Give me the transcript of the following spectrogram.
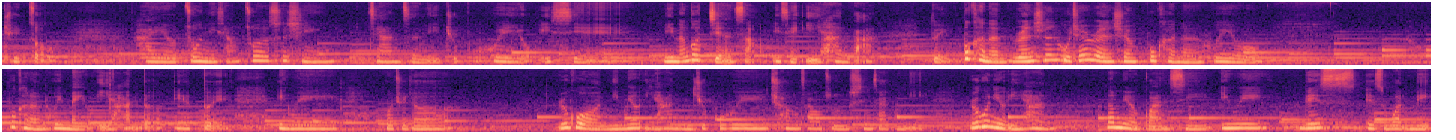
去走，还有做你想做的事情，这样子你就不会有一些，你能够减少一些遗憾吧？对，不可能，人生我觉得人生不可能会有，不可能会没有遗憾的，也对，因为我觉得。如果你没有遗憾，你就不会创造出现在的你。如果你有遗憾，那没有关系，因为 this is what make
